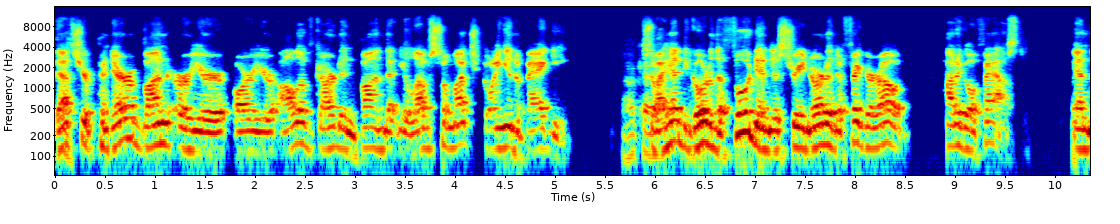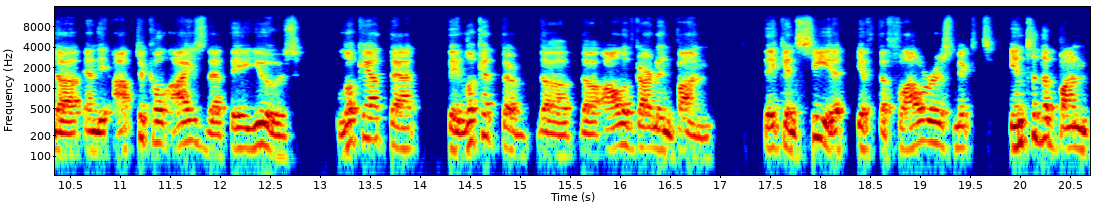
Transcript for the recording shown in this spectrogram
That's your Panera bun or your or your Olive Garden bun that you love so much going in a baggie. Okay. So I had to go to the food industry in order to figure out how to go fast. And the and the optical eyes that they use look at that. They look at the the the Olive Garden bun. They can see it if the flour is mixed into the bun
